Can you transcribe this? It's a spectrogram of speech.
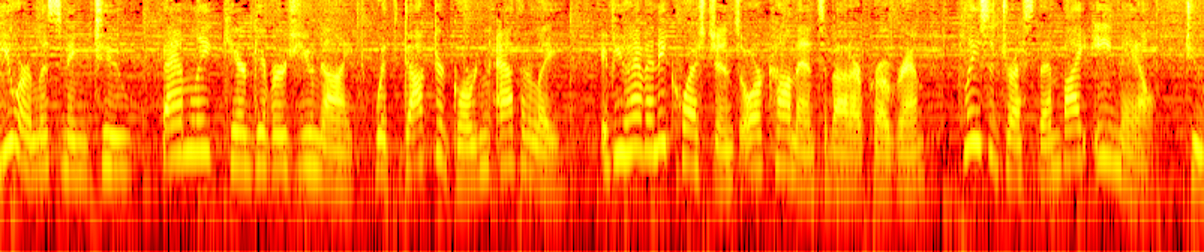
You are listening to Family Caregivers Unite with Dr. Gordon Atherley. If you have any questions or comments about our program, please address them by email to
